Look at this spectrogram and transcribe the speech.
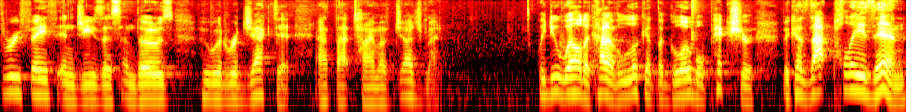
through faith in Jesus and those who would reject it at that time of judgment. We do well to kind of look at the global picture because that plays in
